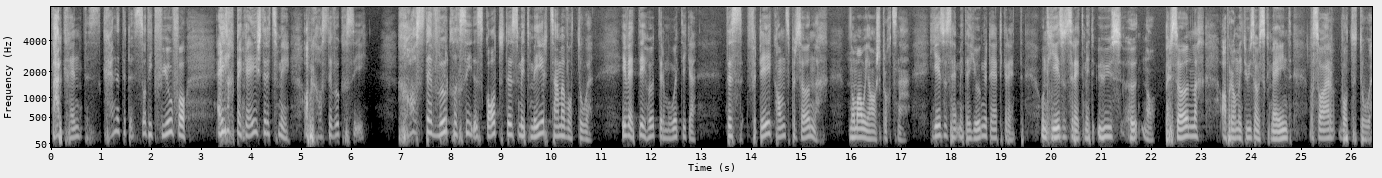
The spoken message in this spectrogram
Wer kennt das? Kennt ihr das? So die Gefühl von, eigentlich begeistert es mich, aber kann es denn wirklich sein? Kann es denn wirklich sein, dass Gott das mit mir zusammen tun will? Ich möchte dich heute ermutigen, das für dich ganz persönlich nochmal in Anspruch zu nehmen. Jesus hat mit den Jüngern dort geredet und Jesus redet mit uns heute noch persönlich, aber auch mit uns als Gemeinde, was er tun will.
